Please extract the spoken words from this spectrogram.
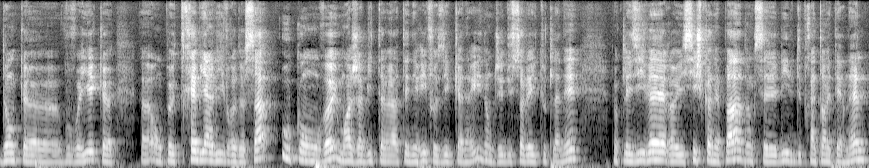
Donc euh, vous voyez qu'on euh, peut très bien vivre de ça où qu'on veuille. Moi j'habite à Tenerife aux îles Canaries donc j'ai du soleil toute l'année donc les hivers euh, ici je ne connais pas donc c'est l'île du printemps éternel.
